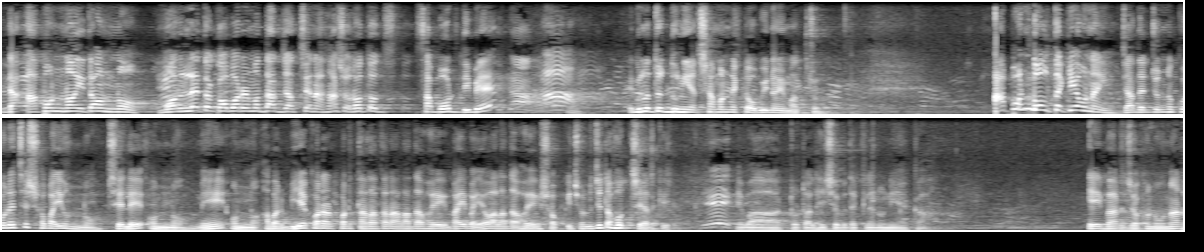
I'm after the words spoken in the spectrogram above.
এটা আপন নয়, এটা অন্য। মরলে তো কবরের মধ্যে আর যাচ্ছে না। হাসরও তো সাপোর্ট দিবে। এগুলো তো দুনিয়ার সামান্য একটা অভিনয় মাত্র। আপন বলতে কেউ নাই। যাদের জন্য করেছে সবাই অন্য। ছেলে অন্য, মেয়ে অন্য। আবার বিয়ে করার পর তারা তারা আলাদা হয়ে, ভাই ভাইও আলাদা হয়ে সবকিছু যেটা হচ্ছে আর কি। এবার টোটাল হিসেবে দেখলেন উনি একা। এবার যখন ওনার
